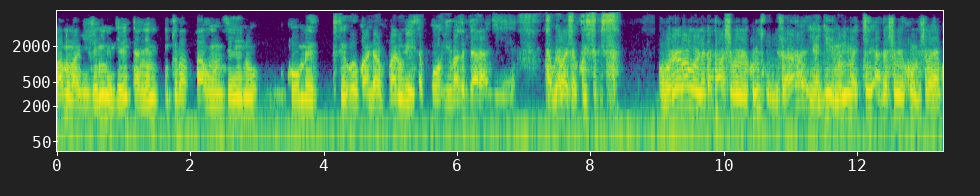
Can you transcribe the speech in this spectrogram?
bamubajije nyine byerekeranye n'icyo bahunze n'uko mbese u rwanda ruba rubeshya ko ibibazo byarangiye ntabwo yabashije kubisubiza. Ubu rero bamubonye ko atabashoboye kubisubiza yagiye muri make adashoboye kumvisha abanyarwanda.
